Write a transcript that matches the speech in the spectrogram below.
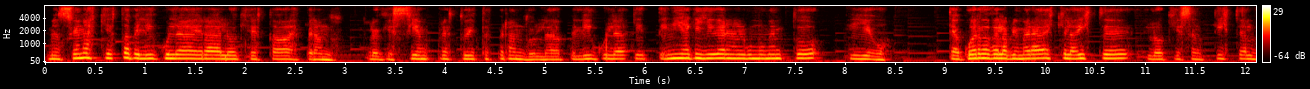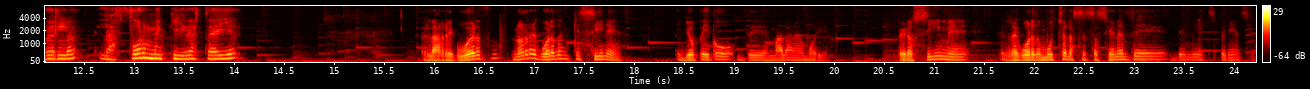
Mencionas que esta película era lo que estabas esperando, lo que siempre estuviste esperando, la película que tenía que llegar en algún momento y llegó. ¿Te acuerdas de la primera vez que la viste, lo que sentiste al verla, la forma en que llegaste a ella? La recuerdo, no recuerdo en qué cine, yo peco de mala memoria, pero sí me recuerdo mucho las sensaciones de, mi experiencia.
